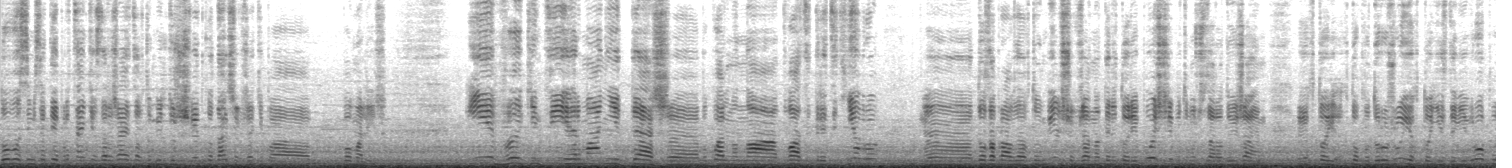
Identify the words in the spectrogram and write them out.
до 80% заражається автомобіль дуже швидко, далі вже типа помаліше. І в кінці Германії теж е, буквально на 20-30 євро е, дозаправили автомобіль, щоб вже на території Польщі, тому що зараз доїжджаємо, е, хто, хто подорожує, хто їздив в Європу,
